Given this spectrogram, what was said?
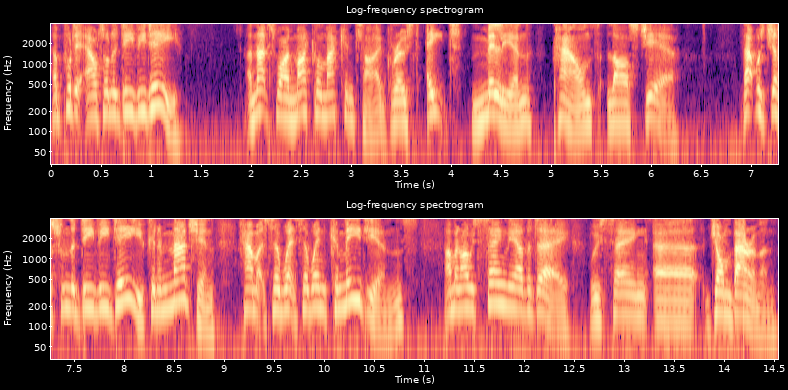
and put it out on a DVD. And that's why Michael McIntyre grossed £8 million last year. That was just from the DVD. You can imagine how much. So when, so when comedians. I mean, I was saying the other day, we were saying uh, John Barrowman.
